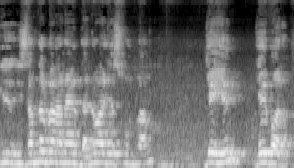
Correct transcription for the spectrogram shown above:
ఈ సందర్భంగా నేను ధన్యవాదాలు చేసుకుంటున్నాను. జై హింద్ జై భారత్.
